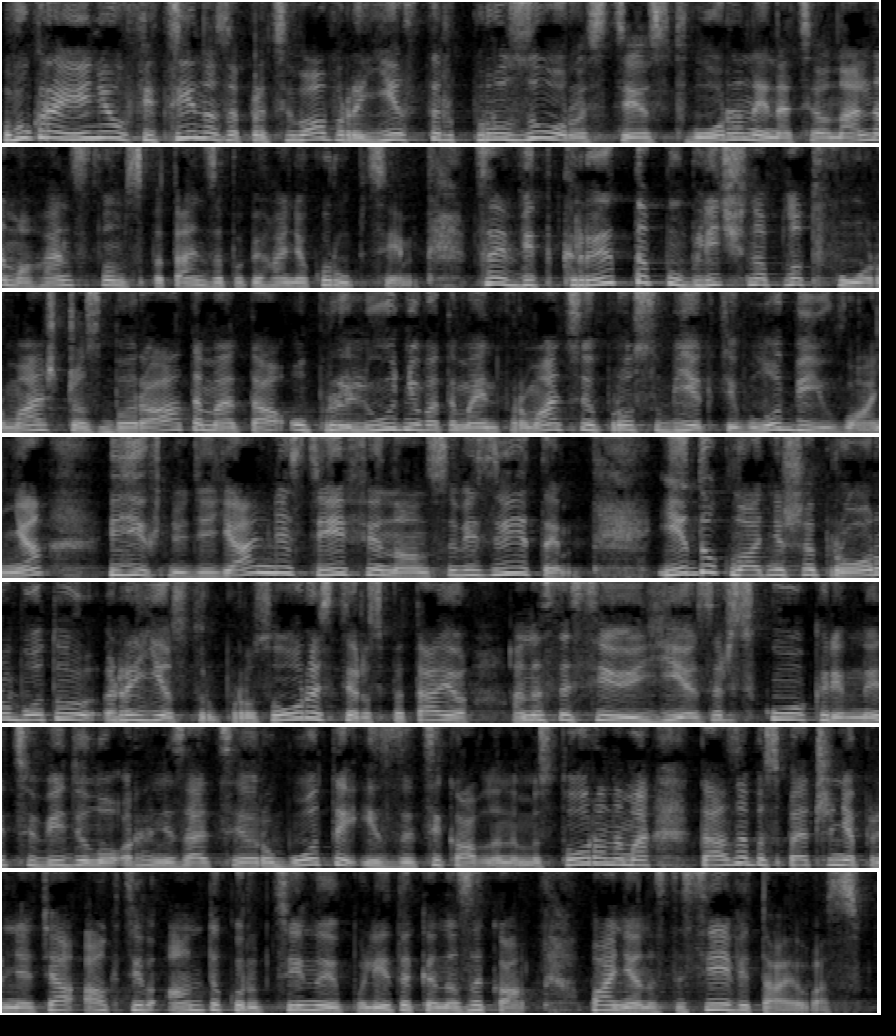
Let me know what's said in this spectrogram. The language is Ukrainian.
В Україні офіційно запрацював реєстр прозорості, створений Національним агентством з питань запобігання корупції. Це відкрита публічна платформа, що збиратиме та оприлюднюватиме інформацію про суб'єктів лобіювання, їхню діяльність і фінансові звіти. І докладніше про роботу реєстру прозорості розпитаю Анастасію Єзерську, керівницю відділу організації роботи із зацікавленими сторонами та забезпечення прийняття актів антикорупційної політики НАЗК. Пані Анастасія, вітаю вас.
